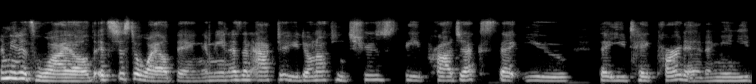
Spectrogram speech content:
I mean, it's wild. It's just a wild thing. I mean, as an actor, you don't often choose the projects that you that you take part in. I mean, you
